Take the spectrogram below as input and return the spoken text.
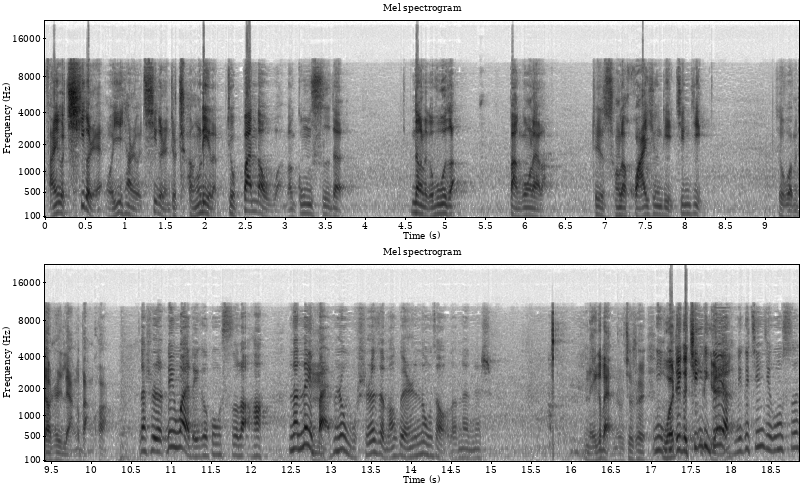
反正有七个人，我印象是有七个人就成立了，就搬到我们公司的，弄了个屋子，办公来了，这就成了华谊兄弟经济，就我们当时两个板块。那是另外的一个公司了哈，那那百分之五十怎么给人弄走了呢？那是哪个百分之？就是我这个经理人，对呀，那个经纪公司，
